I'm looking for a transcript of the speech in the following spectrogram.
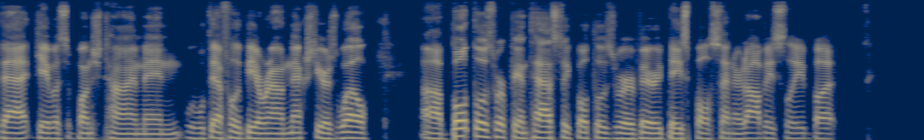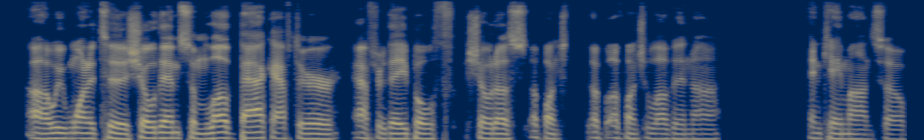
that, gave us a bunch of time, and we will definitely be around next year as well. Uh, both those were fantastic. Both those were very baseball centered, obviously, but uh, we wanted to show them some love back after after they both showed us a bunch a, a bunch of love and uh and came on. So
